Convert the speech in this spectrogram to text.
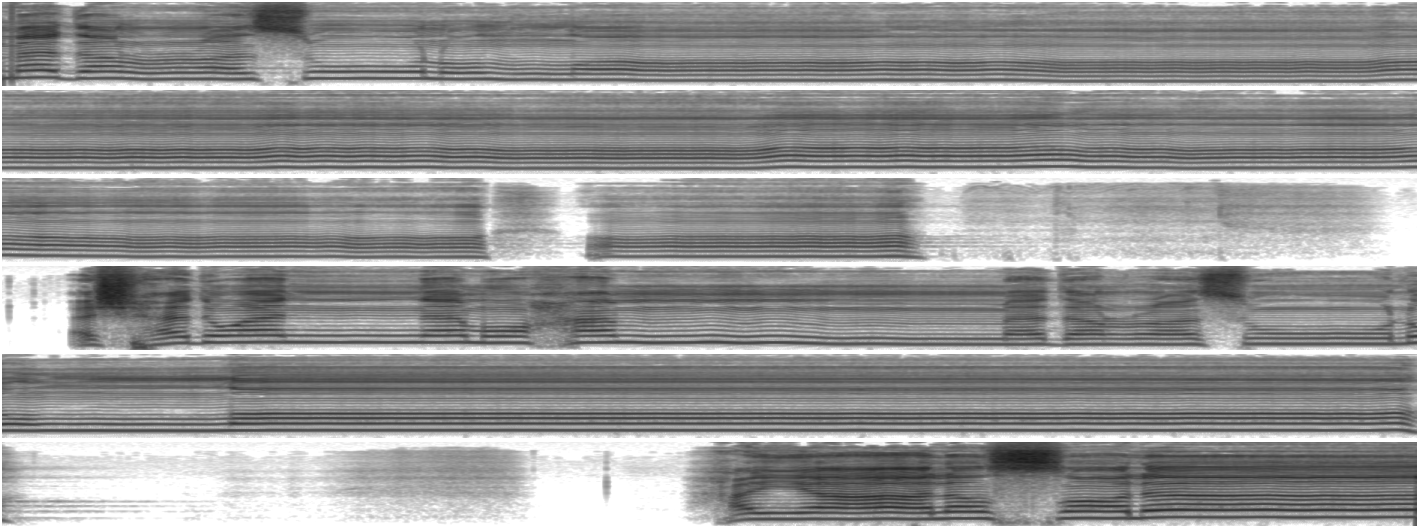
محمدا رسول الله. أشهد أن محمدا رسول الله. حي على الصلاة.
